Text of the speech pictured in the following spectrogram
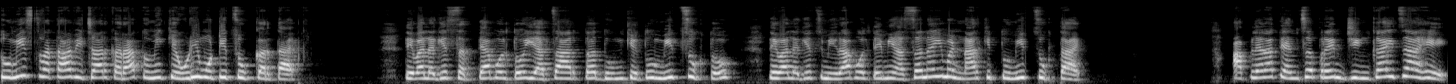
तुम्ही स्वतः विचार करा तुम्ही केवढी मोठी चूक करताय. तेव्हा लगेच सत्या बोलतो याचा अर्थ धूमकेतू मीच चुकतो. तेव्हा लगेच मीरा बोलते मी असं नाही म्हणणार की तुम्हीच चुकताय. आपल्याला त्यांचं प्रेम जिंकायचं आहे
